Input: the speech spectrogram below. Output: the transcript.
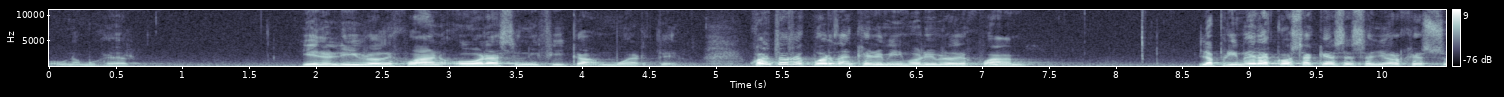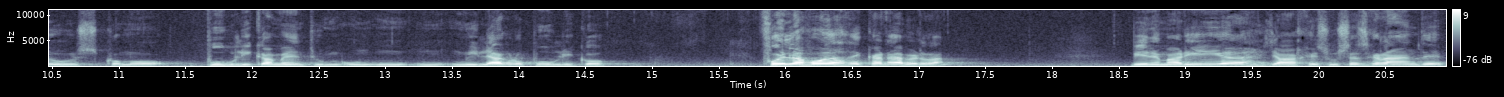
o una mujer. Y en el libro de Juan, hora significa muerte. ¿Cuántos recuerdan que en el mismo libro de Juan, la primera cosa que hace el Señor Jesús, como públicamente, un, milagro público, fue en las bodas de Caná, ¿verdad? Viene María, ya Jesús es grande,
